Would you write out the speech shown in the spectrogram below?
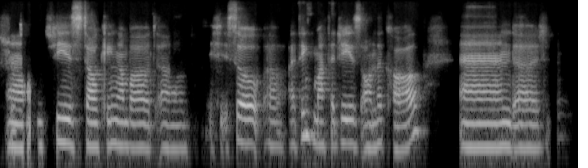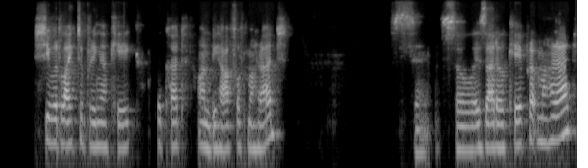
Sure. And she is talking about, uh, she- so uh, I think Mataji is on the call and uh, she would like to bring a cake to cut on behalf of Maharaj. So, so is that okay, Pra- Maharaj?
